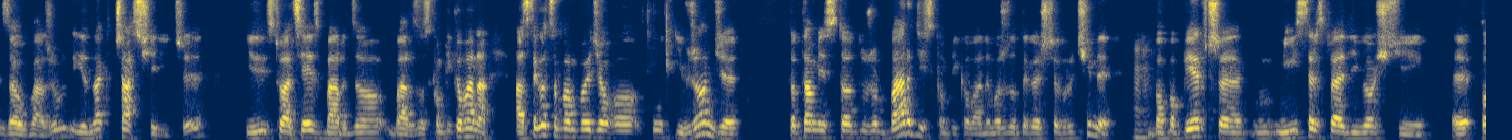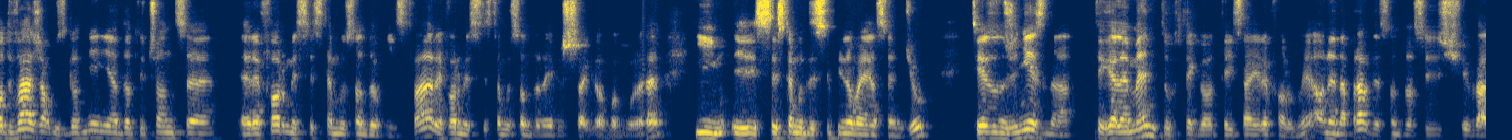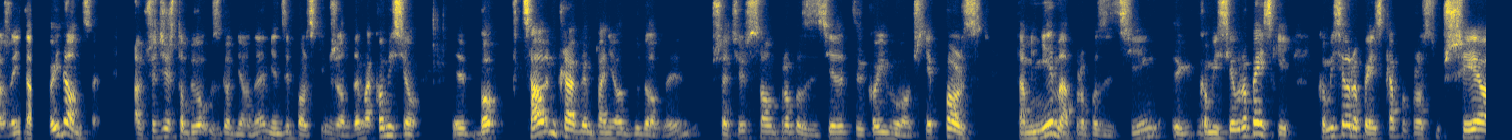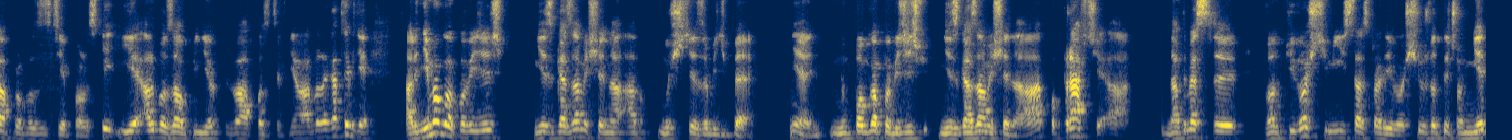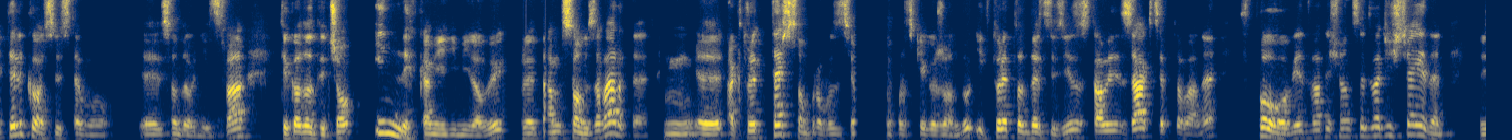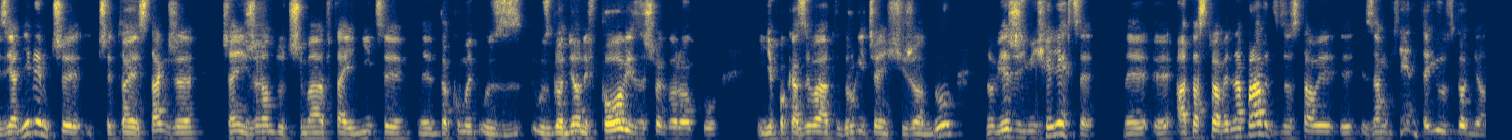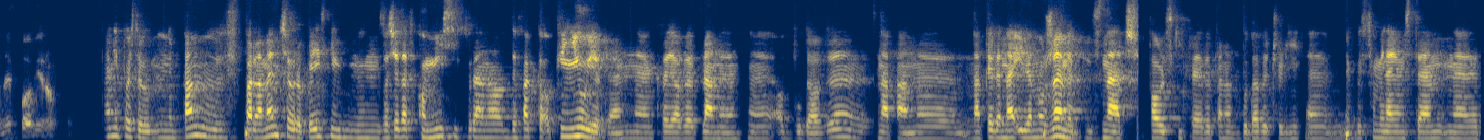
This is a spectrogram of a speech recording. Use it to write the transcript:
zauważył, jednak czas się liczy i sytuacja jest bardzo, bardzo skomplikowana. A z tego, co pan powiedział o kłótni w rządzie, to tam jest to dużo bardziej skomplikowane, może do tego jeszcze wrócimy, mhm. bo po pierwsze minister sprawiedliwości podważa uzgodnienia dotyczące reformy systemu sądownictwa, reformy systemu Sądu Najwyższego w ogóle i systemu dyscyplinowania sędziów, twierdząc, że nie zna tych elementów tego, tej całej reformy, a one naprawdę są dosyć ważne i daleko idące. Ale przecież to było uzgodnione między polskim rządem a komisją, bo w całym Krajowym Planie Odbudowy przecież są propozycje tylko i wyłącznie polskie. Tam nie ma propozycji Komisji Europejskiej. Komisja Europejska po prostu przyjęła propozycje polskie i je albo zaopiniowała pozytywnie, albo negatywnie, ale nie mogła powiedzieć, nie zgadzamy się na A, musicie zrobić B. Nie, mogła powiedzieć, nie zgadzamy się na A, poprawcie A. Natomiast y, wątpliwości ministra sprawiedliwości już dotyczą nie tylko systemu y, sądownictwa, tylko dotyczą innych kamieni milowych, które tam są zawarte, y, a które też są propozycją polskiego rządu i które to decyzje zostały zaakceptowane w połowie 2021. Więc ja nie wiem, czy, czy to jest tak, że część rządu trzymała w tajemnicy dokument uz, uzgodniony w połowie zeszłego roku i nie pokazywała to drugiej części rządu, no wierzyć mi się nie chce. Y, y, a te sprawy naprawdę zostały y, zamknięte i uzgodnione w połowie roku. Panie pośle, pan w Parlamencie Europejskim zasiada w komisji, która no de facto opiniuje te e, krajowe plany e, odbudowy. Zna pan e, na tyle, na ile możemy znać polski krajowy plan odbudowy, czyli jakby wspominając te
